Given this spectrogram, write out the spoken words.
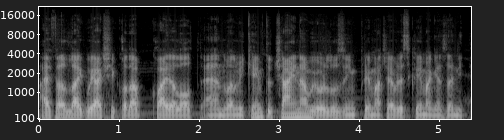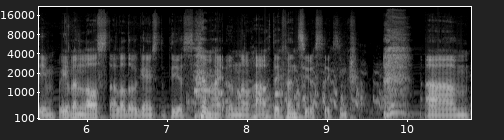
I felt like we actually caught up quite a lot. And when we came to China, we were losing pretty much every scrim against any team. We even lost a lot of games to TSM. I don't know how they went 0 6 in um,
